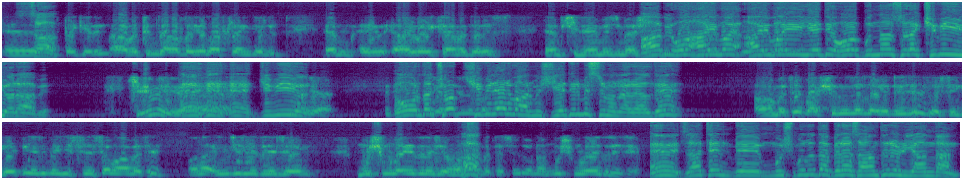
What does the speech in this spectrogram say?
Ee, Sağ ol. Hatta gelin. Ahmet'im de abla gel. Atlan gelin. Hem ayva ikram ederiz. Hem çileğimiz meşhur. Abi o ayva ayvayı yedi. O bundan sonra kivi yiyor abi. Kivi mi yiyor? Kivi yiyor. Orada çok yürü çiviler varmış. Yedirmişsin onu herhalde. Ahmet'e bak şunları da yedireceğiz de işte bir elime istesem Ahmet'e ona incir yedireceğim. Muşmula yedireceğim ona. Ha. Ahmet'e söyle ona muşmula yedireceğim. Evet zaten e, muşmulu da biraz andırır yandan.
